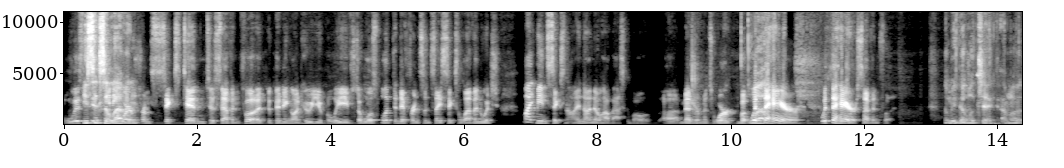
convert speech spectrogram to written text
listed He's 6'11". anywhere from 6'10 to 7 foot, depending on who you believe. So we'll split the difference and say 6'11, which might mean 6'9. I know how basketball uh, measurements work, but with Well- the hair, with the hair, 7 foot. Let me double check. I'm a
